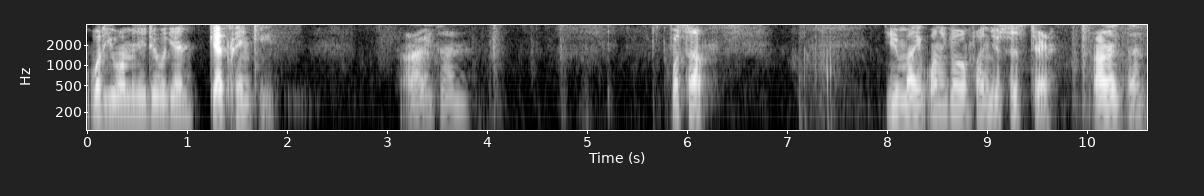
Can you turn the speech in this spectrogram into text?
What do you want me to do again? Get Pinky. Alright then. What's up? You might want to go and find your sister. Alright then.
